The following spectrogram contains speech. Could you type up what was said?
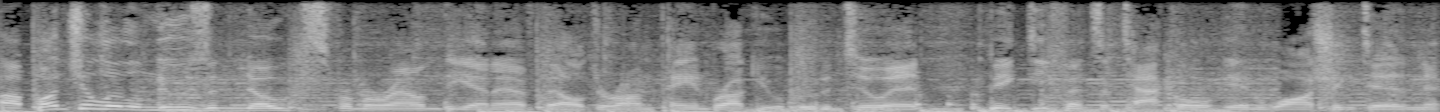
A bunch of little news and notes from around the NFL. Daron Payne, Brock, you alluded to it. Big defensive tackle in Washington.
